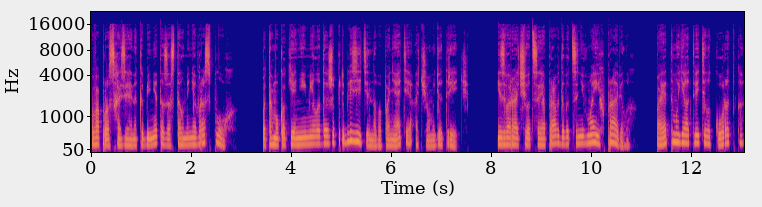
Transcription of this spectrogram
Вопрос хозяина кабинета застал меня врасплох, потому как я не имела даже приблизительного понятия, о чем идет речь. Изворачиваться и оправдываться не в моих правилах, поэтому я ответила коротко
